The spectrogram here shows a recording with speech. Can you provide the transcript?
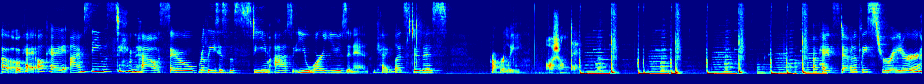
Oh, okay, okay. I'm seeing the steam now. So releases the steam as you are using it. Okay, let's do this properly. Enchanté. Okay, it's definitely straighter.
